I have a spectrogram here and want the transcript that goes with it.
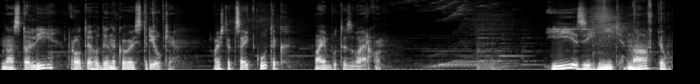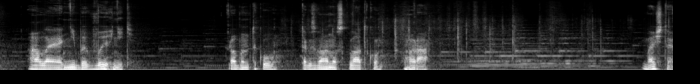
на столі проти годинникової стрілки. Бачите, цей кутик має бути зверху. І зігніть навпіл, але ніби вигніть. Робимо таку так звану складку гора. Бачите,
